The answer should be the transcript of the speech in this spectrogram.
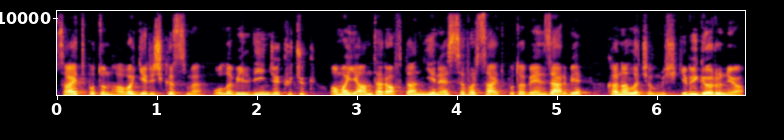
Sidepod'un hava giriş kısmı olabildiğince küçük ama yan taraftan yine sıfır sidepod'a benzer bir kanal açılmış gibi görünüyor.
